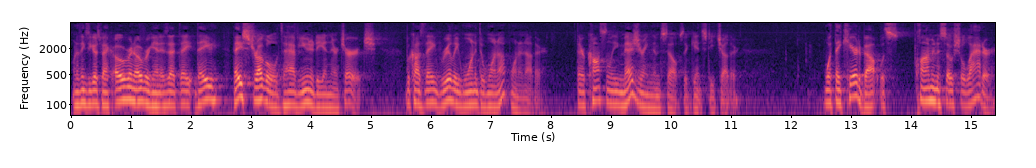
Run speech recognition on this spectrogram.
One of the things he goes back over and over again is that they, they, they struggled to have unity in their church because they really wanted to one up one another. They're constantly measuring themselves against each other. What they cared about was climbing a social ladder.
